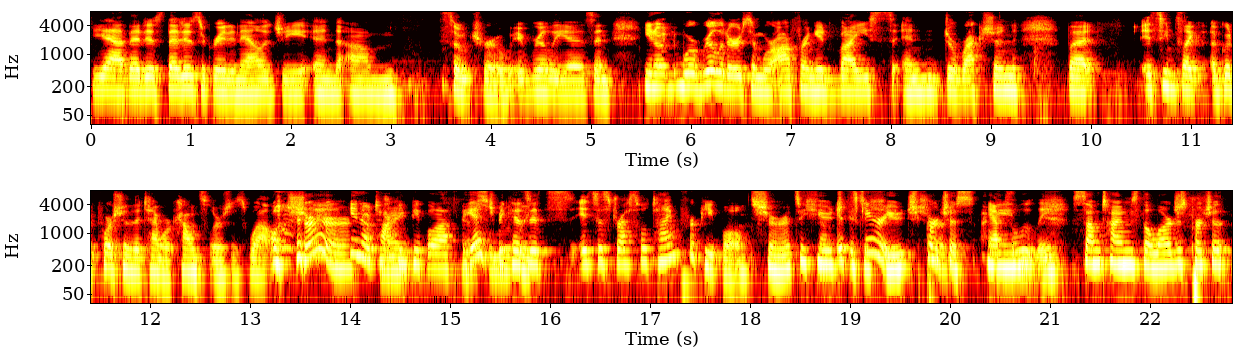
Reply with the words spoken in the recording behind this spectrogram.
Yeah, that is that is a great analogy and um so true. It really is. And you know, we're realtors and we're offering advice and direction, but it seems like a good portion of the time we're counselors as well. Sure. you know, talking Right. people off the edge because it's it's a stressful time for people. Sure, it's a huge, it's it's, a huge Sure. purchase. I mean, Absolutely. sometimes the largest purchase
